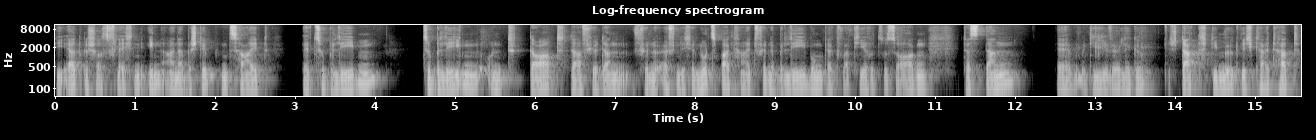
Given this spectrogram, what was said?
die Erdgeschossflächen in einer bestimmten Zeit äh, zu beleben, zu belegen und dort dafür dann für eine öffentliche Nutzbarkeit, für eine Belebung der Quartiere zu sorgen, dass dann äh, die jeweilige Stadt die Möglichkeit hat,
